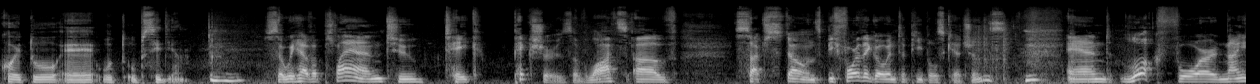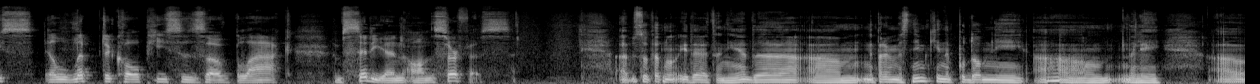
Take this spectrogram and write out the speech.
който е от обсидиан. Mm-hmm. So we have a plan to take pictures of lots of such stones before they go into people's kitchens and look for nice elliptical pieces of black obsidian on the surface. Съответно, идеята ни е да а, направим снимки на подобни а, нали, а,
